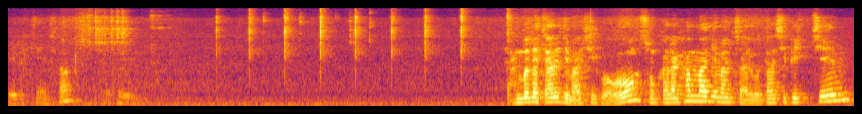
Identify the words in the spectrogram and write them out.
이렇게 해서 자, 한 번에 자르지 마시고 손가락 한 마디만 자르고 다시 빗질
